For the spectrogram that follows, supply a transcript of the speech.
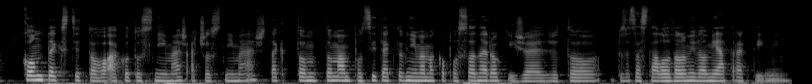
v kontexte toho, ako to snímaš a čo snímaš, tak to, to mám pocit, tak to vnímam ako posledné roky, že, že to sa stalo veľmi, veľmi atraktívnym.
